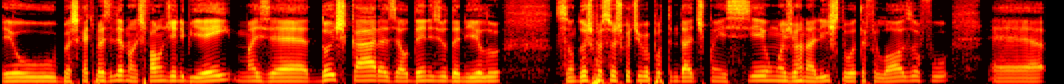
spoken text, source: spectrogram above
Eu, basquete brasileiro não, eles falam de NBA, mas é dois caras, é o Denis e o Danilo. São duas pessoas que eu tive a oportunidade de conhecer, um é jornalista, o outro é filósofo. É,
